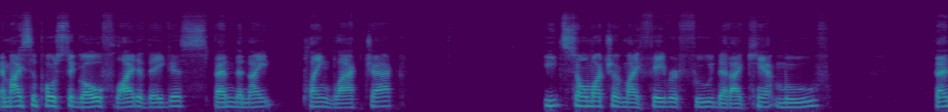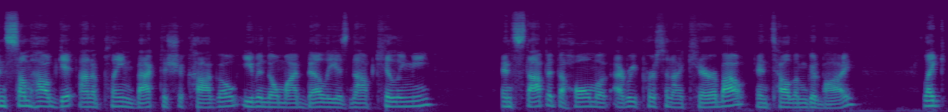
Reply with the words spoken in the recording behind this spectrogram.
Am I supposed to go fly to Vegas, spend the night playing blackjack, eat so much of my favorite food that I can't move, then somehow get on a plane back to Chicago, even though my belly is now killing me, and stop at the home of every person I care about and tell them goodbye? Like,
